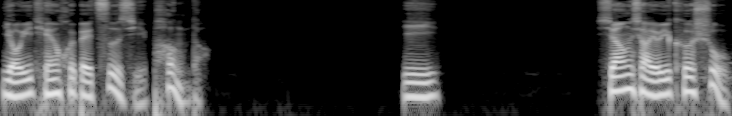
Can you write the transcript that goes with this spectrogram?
有一天会被自己碰到。一，乡下有一棵树，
